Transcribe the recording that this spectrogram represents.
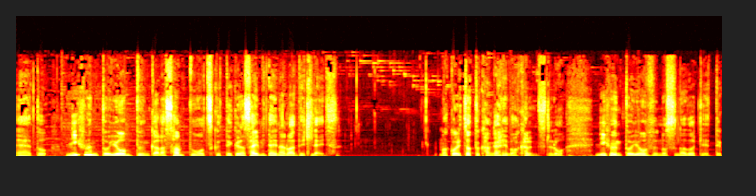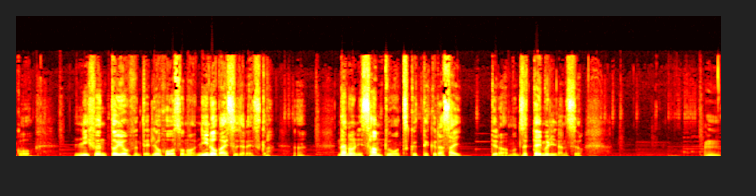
えっ、ー、と、2分と4分から3分を作ってくださいみたいなのはできないです。まあこれちょっと考えればわかるんですけど、2分と4分の砂時計ってこう、2分と4分って両方その2の倍数じゃないですか。うん。なのに3分を作ってくださいっていうのはもう絶対無理なんですよ。うん。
